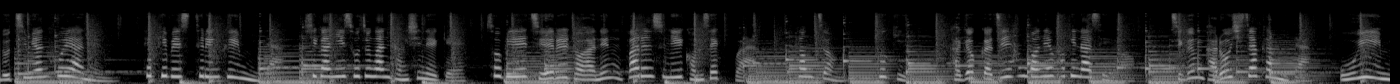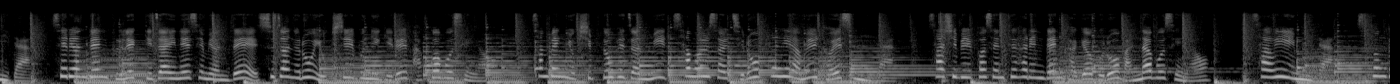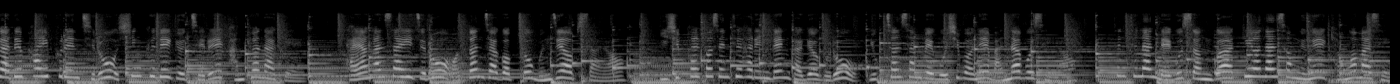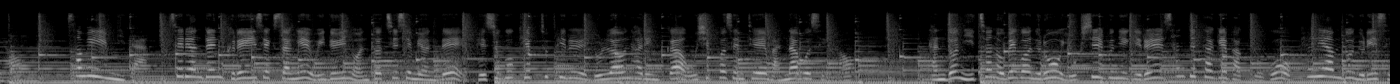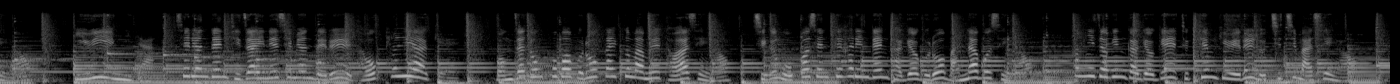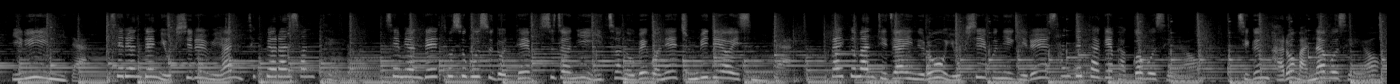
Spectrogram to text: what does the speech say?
놓치면 후회하는 해피베스트 링크입니다. 시간이 소중한 당신에게 소비의 지혜를 더하는 빠른 순위 검색과 평점, 후기, 가격까지 한 번에 확인하세요. 지금 바로 시작합니다. 5위입니다. 세련된 블랙 디자인의 세면대 수전으로 욕실 분위기를 바꿔보세요. 360도 회전 및 3홀 설치로 편리함을 더했습니다. 41% 할인된 가격으로 만나보세요. 4위입니다. 스톤가드 파이프렌치로 싱크대 교체를 간편하게 다양한 사이즈로 어떤 작업도 문제없어요. 28% 할인된 가격으로 6,350원에 만나보세요. 튼튼한 내구성과 뛰어난 성능을 경험하세요. 3위입니다. 세련된 그레이 색상의 위드인 원터치 세면대 배수구 캡 투피를 놀라운 할인가 50%에 만나보세요. 단돈 2,500원으로 욕실 분위기를 산뜻하게 바꾸고 편리함도 누리세요. 2위입니다. 세련된 디자인의 세면대를 더욱 편리하게 멍자동 팝업으로 깔끔함을 더하세요. 지금 5% 할인된 가격으로 만나보세요. 합리적인 가격에 득템 기회를 놓치지 마세요. 1위입니다. 세련된 욕실을 위한 특별한 선택. 세면대 토수구 수도탭 수전이 2,500원에 준비되어 있습니다. 깔끔한 디자인으로 욕실 분위기를 산뜻하게 바꿔보세요. 지금 바로 만나보세요.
